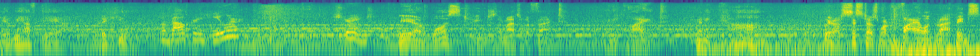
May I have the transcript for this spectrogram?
Here we have Eir, the healer. A Valkyrie healer? Strange. Eir was strange, as a matter of fact. Very quiet, very calm. Where her sisters were violent rapids.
